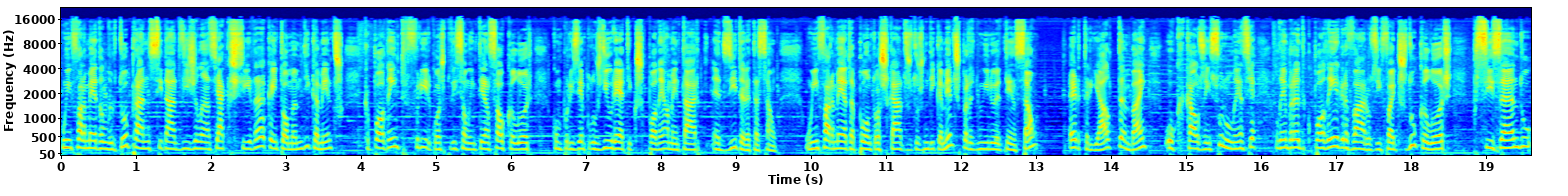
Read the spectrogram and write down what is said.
o Infarmed alertou para a necessidade de vigilância acrescida a quem toma medicamentos que podem interferir com a exposição intensa ao calor, como por exemplo os diuréticos que podem aumentar a desidratação. O Infarmed aponta os casos dos medicamentos para diminuir a tensão, arterial também, ou que causem sonolência, lembrando que podem agravar os efeitos do calor, precisando,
